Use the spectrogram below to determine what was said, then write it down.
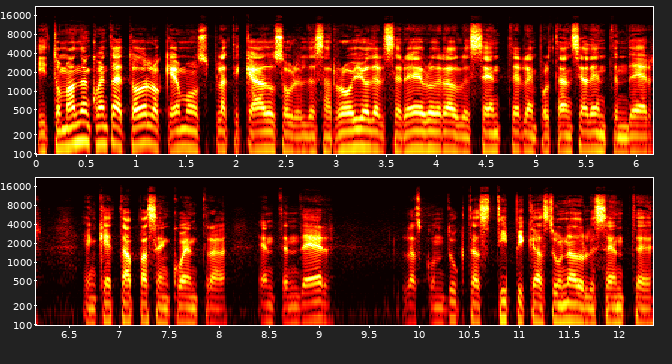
Y tomando en cuenta de todo lo que hemos platicado sobre el desarrollo del cerebro del adolescente, la importancia de entender en qué etapa se encuentra, entender las conductas típicas de un adolescente,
